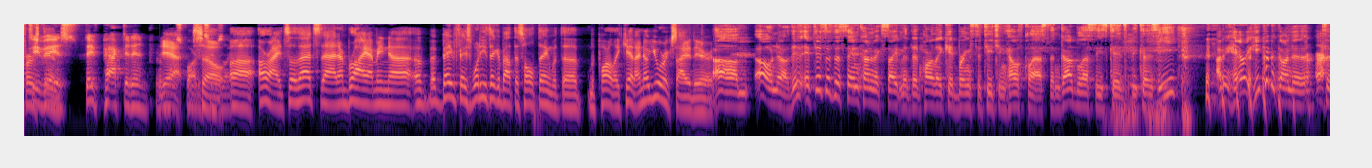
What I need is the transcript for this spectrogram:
first DirecTV in. is they've packed it in for the Yeah. most part. it So, seems like. uh, all right. So so that's that. And Brian, I mean, uh, uh, babyface, what do you think about this whole thing with the with Parlay Kid? I know you were excited to hear it. Um, oh no! This, if this is the same kind of excitement that Parlay Kid brings to teaching health class, then God bless these kids because he, I mean, Harry, he could have gone to, to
